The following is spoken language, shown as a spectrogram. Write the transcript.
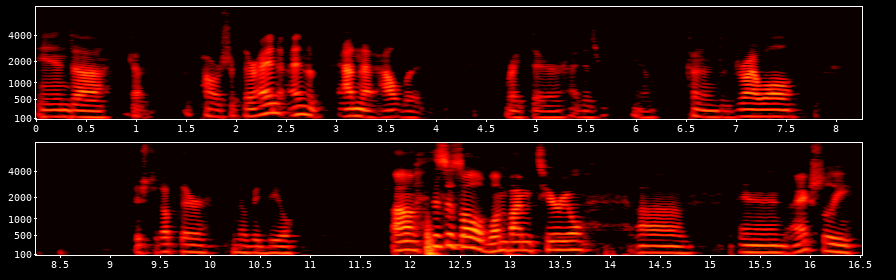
and uh, got a power strip there. I ended, I ended up adding that outlet right there. I just, you know, cut it into the drywall, fished it up there, no big deal. Um, this is all one by material, uh, and I actually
